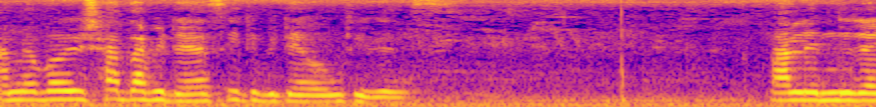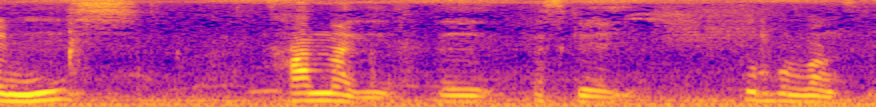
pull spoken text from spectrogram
আমি আবার ওই সাদা পিঠা চিটি পিঠা উঠি গেছি। তালের নিরামিষ। খান নাকি আজকে তোর বানছি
